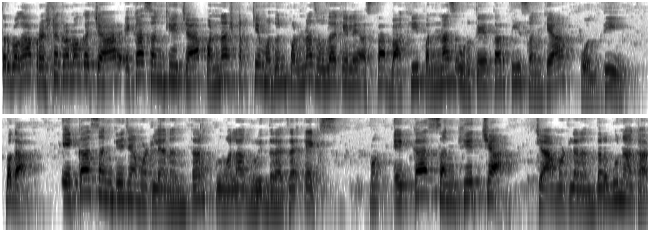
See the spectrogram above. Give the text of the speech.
तर बघा प्रश्न क्रमांक चार एका संख्येच्या पन्नास टक्केमधून पन्नास वजा केले असता बाकी पन्नास उरते तर ती संख्या कोणती? बघा एका संख्येच्या म्हटल्यानंतर तुम्हाला गृहीत धरायचा एक्स मग एका संख्येच्या च्या म्हटल्यानंतर गुणाकार.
